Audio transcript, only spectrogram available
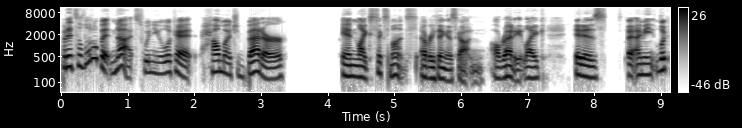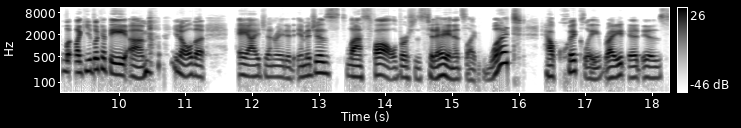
But it's a little bit nuts when you look at how much better in like six months everything has gotten already. Like it is. I mean, look, look like you look at the, um, you know, all the AI generated images last fall versus today, and it's like, what? How quickly, right? It is.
